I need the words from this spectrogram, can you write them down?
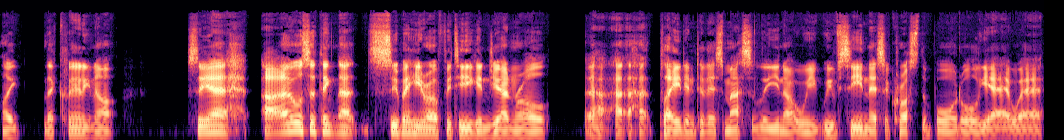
Like they're clearly not. So yeah, I also think that superhero fatigue in general played into this massively. You know, we we've seen this across the board all year, where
